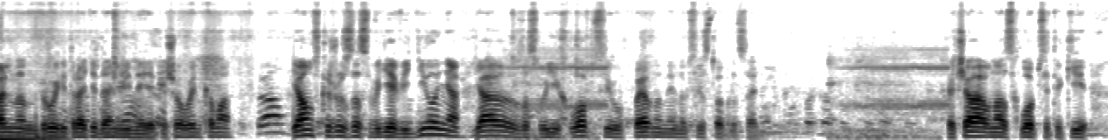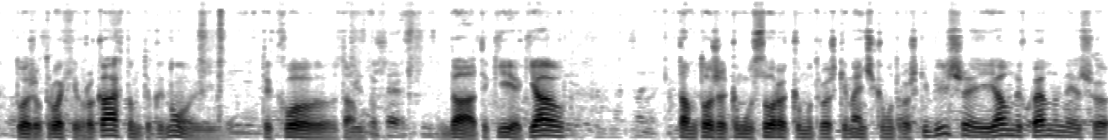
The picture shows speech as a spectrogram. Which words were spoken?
Буквально на другий, третій день війни я пішов в воєнкомат. Я вам скажу за своє відділення. Я за своїх хлопців впевнений на всі 100%. Хоча у нас хлопці такі теж трохи в роках, там так, ну і такого там да, такі, як я. Там теж кому 40, кому трошки менше, кому трошки більше. І я в них впевнений, що е,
